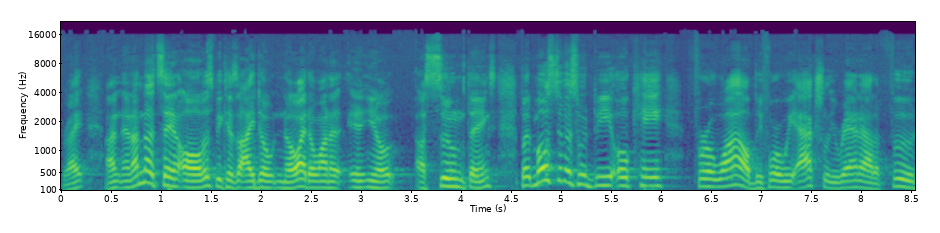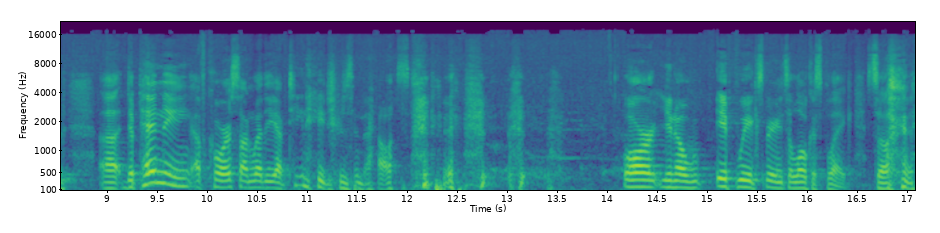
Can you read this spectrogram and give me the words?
right? And I'm not saying all of us because I don't know. I don't want to, you know, assume things. But most of us would be okay for a while before we actually ran out of food, uh, depending, of course, on whether you have teenagers in the house. or, you know, if we experience a locust plague. So a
